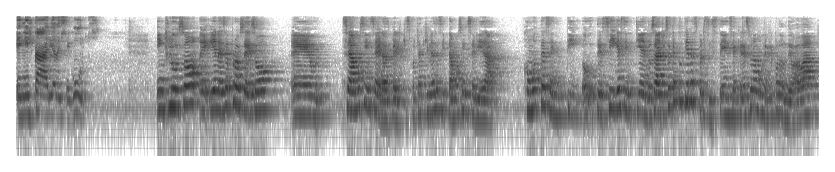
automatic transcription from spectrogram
esta área de seguros. Incluso, eh, y en ese proceso, eh, seamos sinceras, Belkis, porque aquí necesitamos sinceridad ¿Cómo te sentí o te sigues sintiendo? O sea, yo sé que tú tienes persistencia, que eres una mujer que por donde va va,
